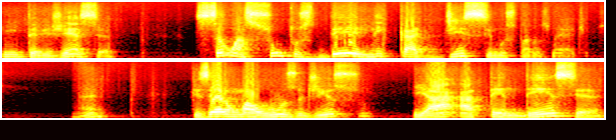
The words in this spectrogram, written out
inteligência, são assuntos delicadíssimos para os médiums. Né? fizeram mau uso disso e há a tendência,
